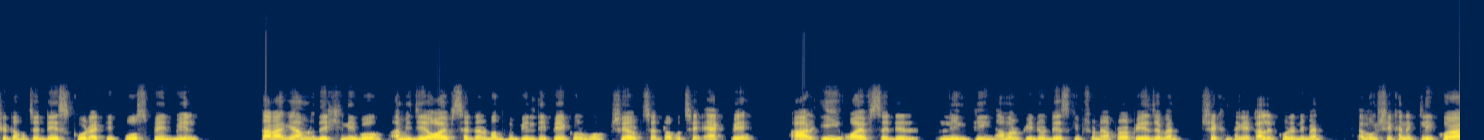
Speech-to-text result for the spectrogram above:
সেটা হচ্ছে ডেস্কোর একটি পোস্টপেইড বিল। তার আগে আমরা দেখে নিব, আমি যে ওয়েবসাইটের মাধ্যমে বিলটি পে করব, সেই ওয়েবসাইটটা হচ্ছে এক পে আর এই ওয়েবসাইটের লিঙ্কটি আমার ভিডিও ডেসক্রিপশনে আপনারা পেয়ে যাবেন, সেখান থেকে কালেক্ট করে নেবেন এবং সেখানে ক্লিক করা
